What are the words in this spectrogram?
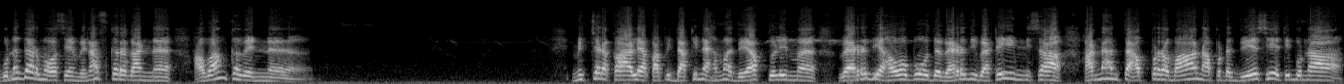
ಗುಣධර්ම වශයෙන් වෙනස් කරගන්න අවංක වෙන්න මෙච්චර කාලයක් අපි දකින හැම දෙයක් තුළින්ම වැරදි අවබෝධ වැරදි වැටහීම් නිසා අනන්ත අප්‍රමාණ අපට द्वේෂය තිබුණා.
